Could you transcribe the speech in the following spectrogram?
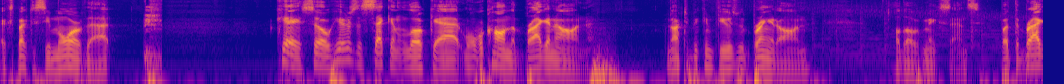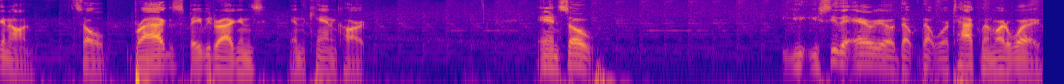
expect to see more of that okay so here's a second look at what we're calling the Braganon. Not to be confused with Bring It On although it makes sense. But the Braganon. So Brags baby dragons and the cannon cart. And so you, you see the area that, that we're tackling right away.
